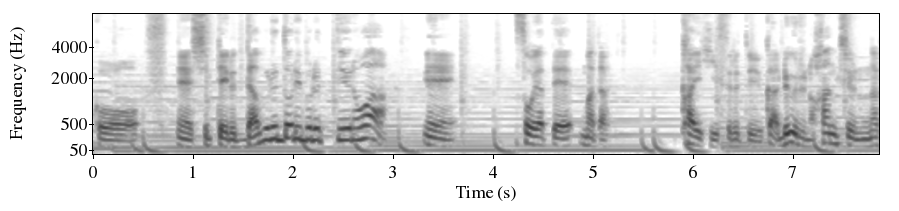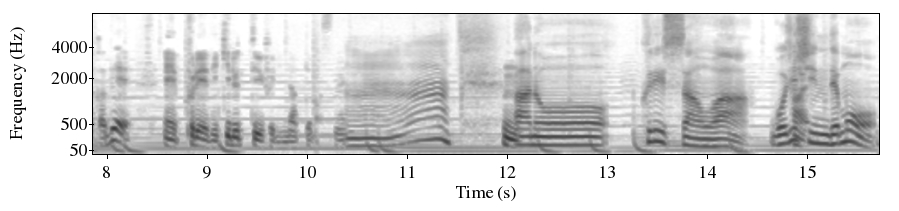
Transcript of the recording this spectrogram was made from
こう、えー、知っているダブルドリブルっていうのは、えー、そうやってまた回避するというかルールの範疇の中で、えー、プレーできるっていうふうになってますね。うん、あのー、クリスさんはご自身でも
